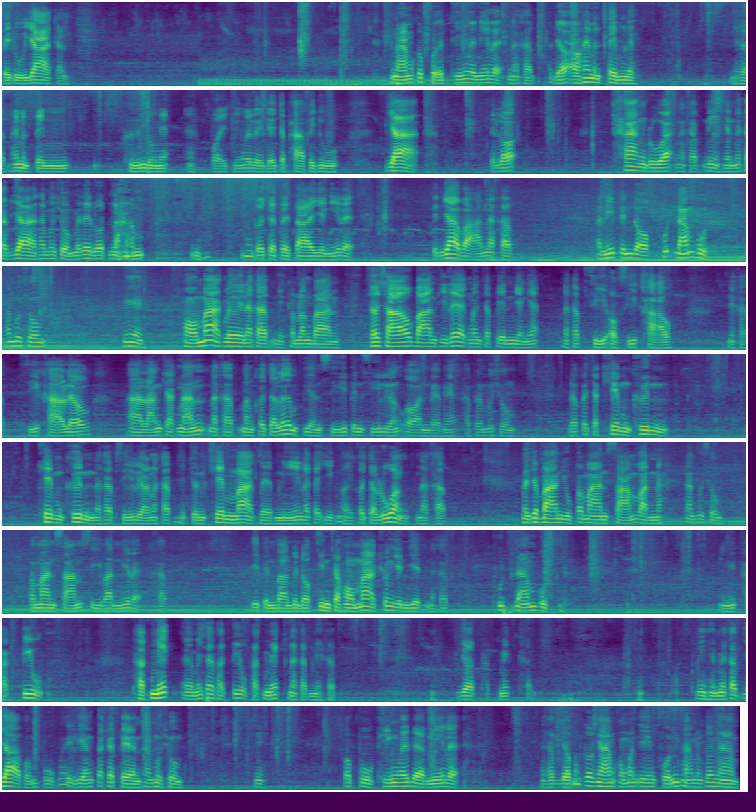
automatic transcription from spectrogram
ไปดูหญ้ากัน น้ำก็เปิดทิ้งไว้นี้แหละนะครับ เดี๋ยวเอาให้มันเต็มเลยนะครับ ให้มันเต็มพื้นตรงเนี้ยปล่อยทิ้งไว้เลย เดี๋ยวจะพาไปดูหญ้าไปเลาะข้างรั้วนะครับ นี่เห็นไหมครับหญ้าท่านผู้ชมไม่ได้รดน้ำมันก็จะตายตายๆอย่างนี้แหละ เป็นหญ้าหวานนะครับ อันนี้เป็นดอกพุทธน้ำบุตรท่านผู้ชม นี่หอมมากเลยนะครับนี่กำลังบาน เช้าเช้าบานทีแรกมันจะเป็นอย่างเงี้ยนะครับ สีออกสีขาวนี่ครับสีขาวแล้วหลังจากนั้นนะครับ มันก็จะเริ่มเปลี่ยนสีเป็นสีเหลืองอ่อนแบบนี้ครับท่านผู้ชม แล้วก็จะเข้มขึ้น เข้มขึ้นนะครับ สีเหลืองนะครับจนเข้มมากแบบนี้แล้วก็อีกหน่อยก็จะร่วงนะครับ มันจะบานอยู่ประมาณ3วันนะท่านผู้ชม ประมาณ3-4วันนี่แหละครับ ที่เป็นบานเป็นดอกกินจะหอมมากช่วงเย็นๆนะครับ พุทธน้ำบุตรอันนี้ผักติ้ว ผักเม็กเออไม่ใช่ผักติ้ว ผักเม็กนะครับเนี่ยครับ ยอดผักเม็กครับนี่เห็นไหมครับหญ้าผมปลูกไว้เลี้ยงตะกะแตนท่านผู้ชม นี่ ก็ปลูกทิ้งไว้แบบนี้แหละ นะครับ เดี๋ยวมันก็งามของมันเองฝนมามันก็งาม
